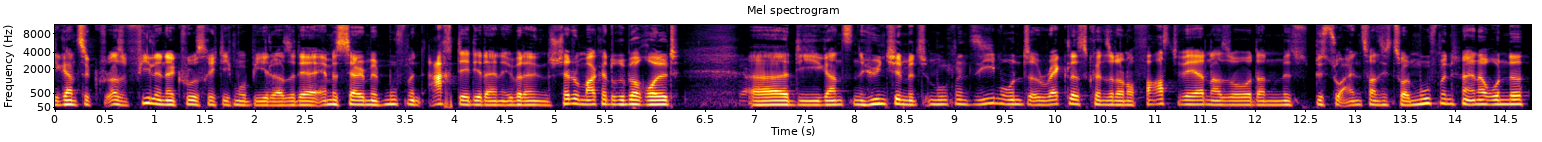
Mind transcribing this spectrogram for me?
Die ganze, also viel in der Crew ist richtig mobil. Also der Emissary mit Movement 8, der dir deine, über deinen Shadow Marker drüber rollt, äh, die ganzen Hühnchen mit Movement 7 und äh, Reckless können sie dann noch fast werden. Also dann bis zu 21 Zoll Movement in einer Runde.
